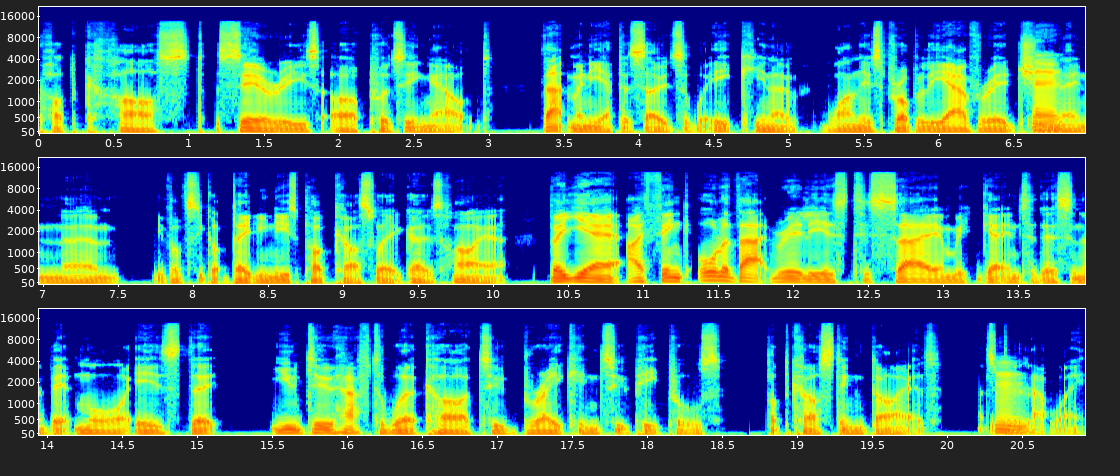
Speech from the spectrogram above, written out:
podcast series are putting out that many episodes a week. You know, one is probably average, and then um, you've obviously got daily news podcasts where it goes higher. But yeah, I think all of that really is to say, and we can get into this in a bit more, is that you do have to work hard to break into people's podcasting diet. Let's mm. put it hmm. that way.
